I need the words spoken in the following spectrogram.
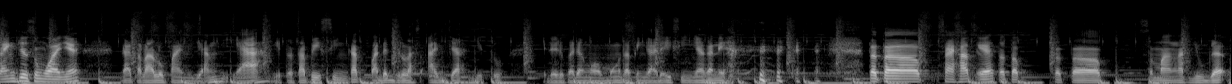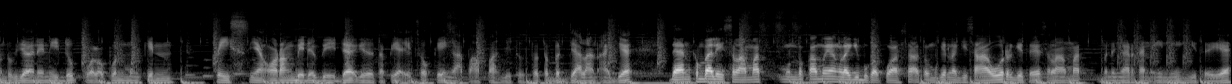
Thank you semuanya. Nggak terlalu panjang ya gitu. Tapi singkat pada jelas aja gitu. Ya, daripada ngomong tapi nggak ada isinya kan ya. Tetap sehat ya. Tetap tetap semangat juga untuk jalanin hidup walaupun mungkin pace-nya orang beda-beda gitu tapi ya it's okay nggak apa-apa gitu tetap berjalan aja. Dan kembali selamat untuk kamu yang lagi buka puasa atau mungkin lagi sahur gitu ya selamat mendengarkan ini gitu ya.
